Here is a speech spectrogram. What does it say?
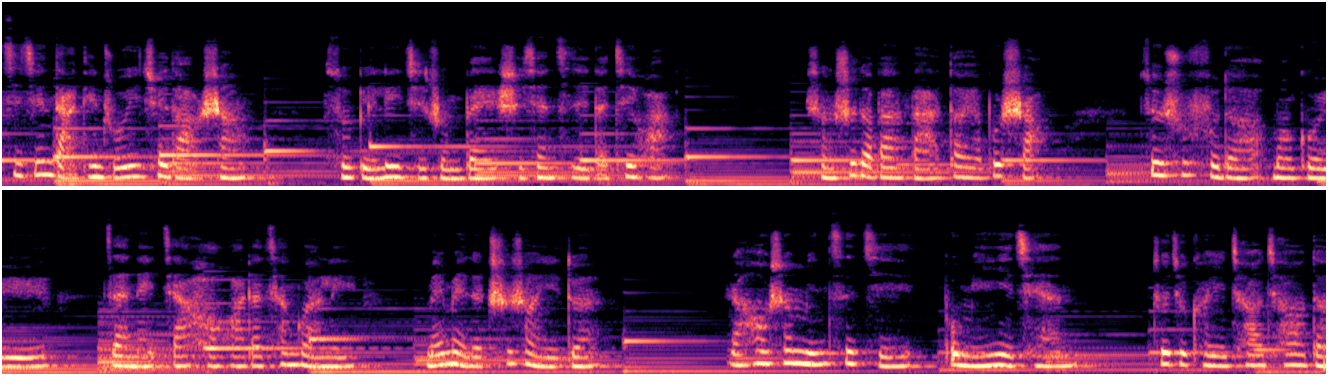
既经打定主意去岛上，苏比立即准备实现自己的计划。省事的办法倒也不少，最舒服的莫过于在哪家豪华的餐馆里美美的吃上一顿。然后声明自己不明以前，这就可以悄悄地、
